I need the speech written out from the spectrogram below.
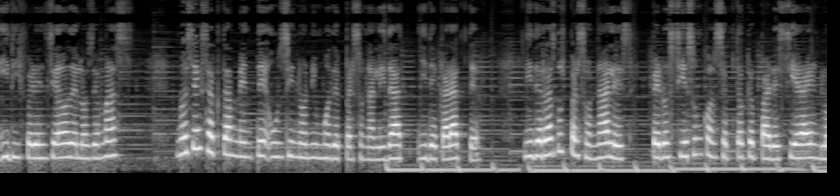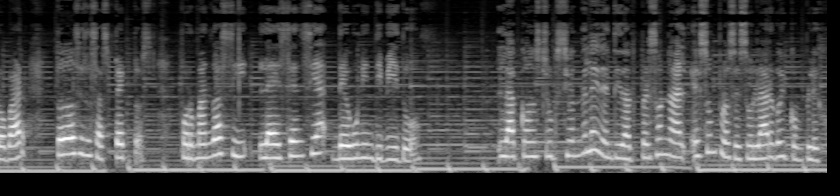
y diferenciado de los demás. No es exactamente un sinónimo de personalidad, ni de carácter, ni de rasgos personales, pero sí es un concepto que pareciera englobar todos esos aspectos, formando así la esencia de un individuo. La construcción de la identidad personal es un proceso largo y complejo.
